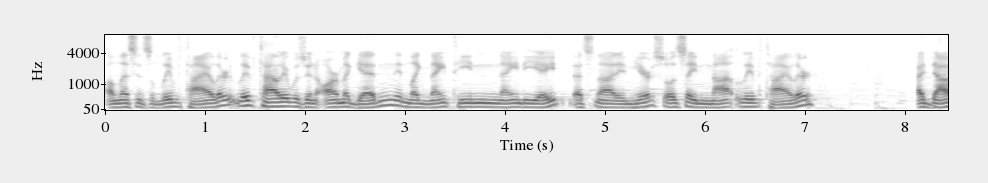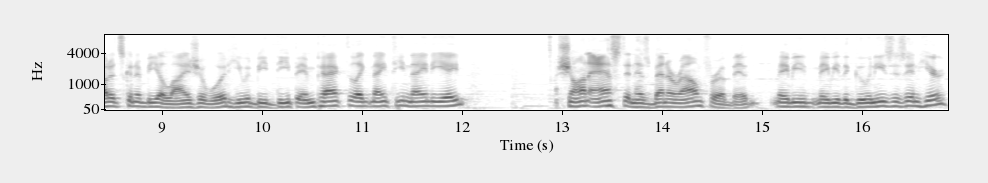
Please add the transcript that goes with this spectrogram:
unless it's Liv Tyler. Liv Tyler was in Armageddon in like 1998. That's not in here. So let's say not Liv Tyler. I doubt it's going to be Elijah Wood. He would be Deep Impact like 1998. Sean Astin has been around for a bit. Maybe maybe the Goonies is in here.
